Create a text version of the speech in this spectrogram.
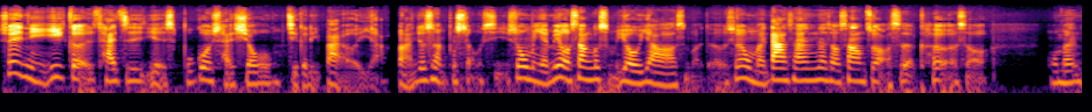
所以你一个材质也是不过才修几个礼拜而已啊，本来就是很不熟悉，所以我们也没有上过什么幼药啊什么的。所以我们大三那时候上朱老师的课的时候，我们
